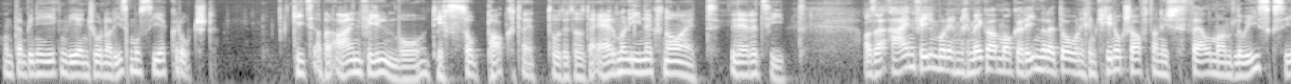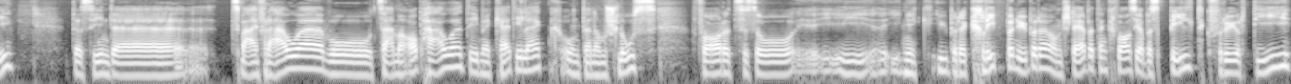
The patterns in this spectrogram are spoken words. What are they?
Und dann bin ich irgendwie in den Journalismus gerutscht. Gibt es aber einen Film, der dich so gepackt hat, wo dir den Ärmel reingenommen hat in dieser Zeit? Also ein Film, den ich mich mega mag erinnern, wo ich im Kino geschafft habe, war Thelma und Louise. Das sind äh, zwei Frauen, die zusammen abhauen in einem Cadillac und dann am Schluss fahren sie so in, in, über Klippen über und sterben dann quasi, aber das Bild gefriert ein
